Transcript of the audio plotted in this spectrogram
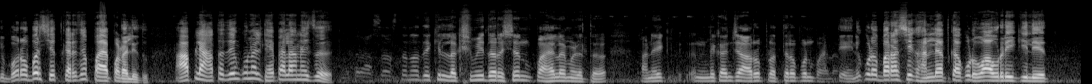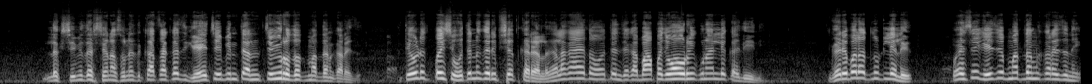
की बरोबर शेतकऱ्याच्या पाय पडाले तू आपल्या हातात येऊन कुणाला ठेप्याला आणायचं असं असताना देखील लक्ष्मी दर्शन पाहायला मिळतं. आणि एक एकमेकांचे आरोप प्रत्यारोपण पाहायला त्यांनी कुठं बराचसे घाणल्यात का? कुठं वावरही केली आहेत लक्ष्मी दर्शन असून ते काचाकच घ्यायचे बिन त्यांच्या विरोधात मतदान करायचं. तेवढेच पैसे होते ना गरीब शेतकऱ्याला. त्याला काय येतं त्यांच्या काय बापाचे वावर विकून आणले काय देणी गरीबालाच लुटलेले. पैसे घ्यायचे मतदान करायचं नाही.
